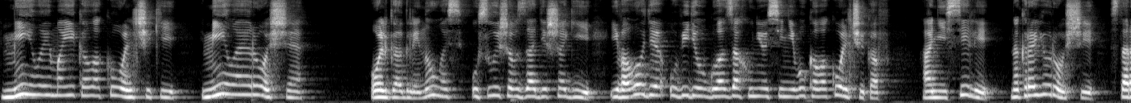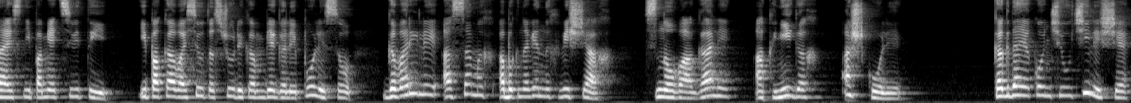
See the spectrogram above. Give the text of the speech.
«Милые мои колокольчики, милая роща!» Ольга оглянулась, услышав сзади шаги, и Володя увидел в глазах у нее синеву колокольчиков. Они сели на краю рощи, стараясь не помять цветы, и пока Васюта с Шуриком бегали по лесу, говорили о самых обыкновенных вещах, снова о Гале, о книгах, о школе. Когда я кончу училище,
